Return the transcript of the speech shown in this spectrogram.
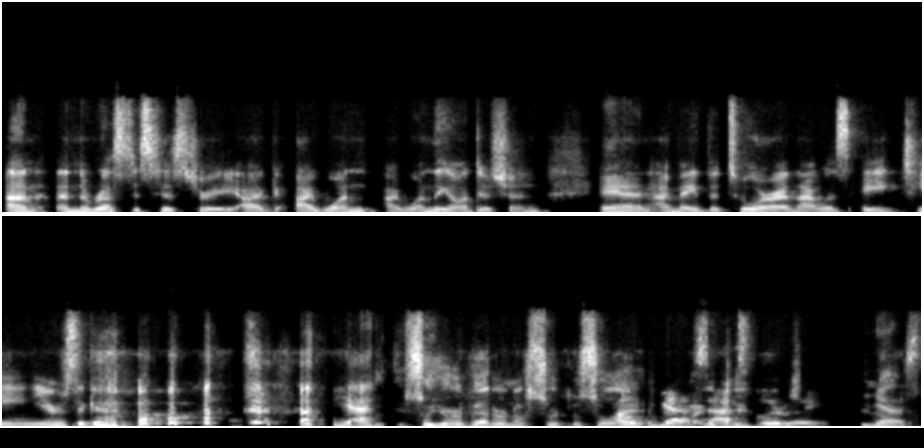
And, and the rest is history. I, I won, I won the audition and I made the tour and that was 18 years ago. yeah. So you're a veteran of Cirque du Soleil. Oh, yes, absolutely. You know, yes.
